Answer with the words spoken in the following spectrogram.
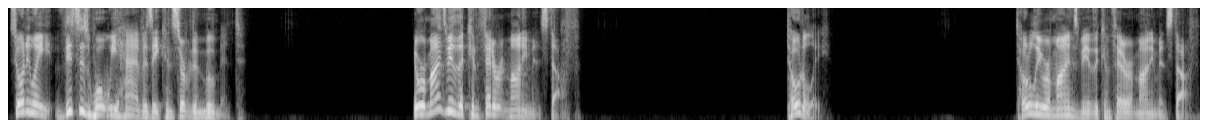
So anyway this is what we have as a conservative movement. It reminds me of the confederate monument stuff Totally. Totally reminds me of the Confederate monument stuff,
